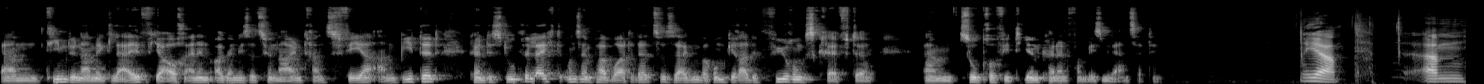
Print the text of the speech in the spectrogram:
ähm, Team Dynamic Live ja auch einen organisationalen Transfer anbietet. Könntest du vielleicht uns ein paar Worte dazu sagen, warum gerade Führungskräfte ähm, so profitieren können von diesem Lernsetting. Ja, ähm,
